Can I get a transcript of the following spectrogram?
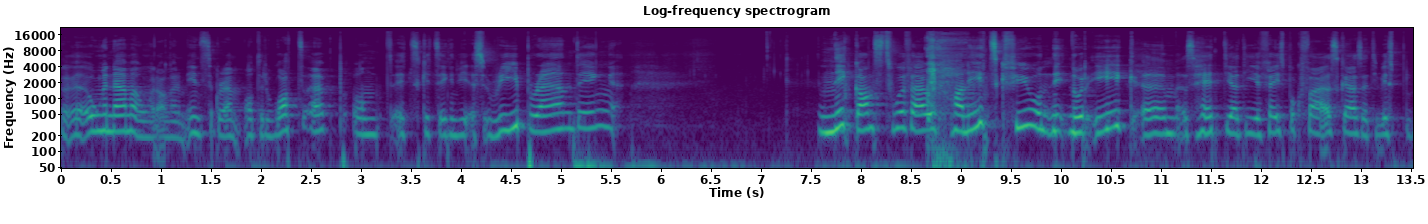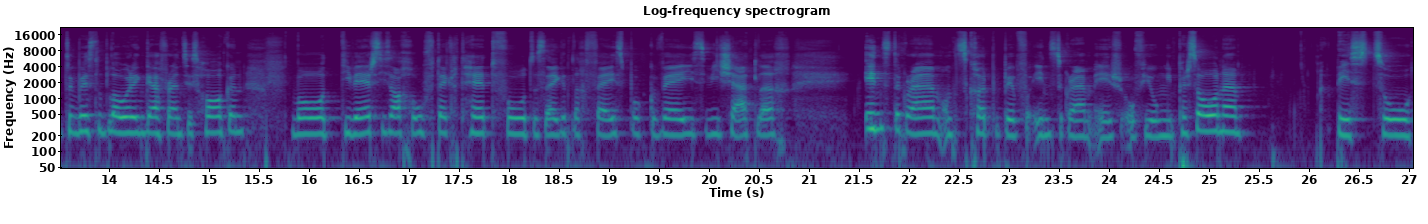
äh, Unternehmen, unter anderem Instagram oder WhatsApp. Und jetzt gibt es irgendwie ein Rebranding nicht ganz zufällig habe ich das Gefühl, und nicht nur ich, ähm, es hat ja die Facebook-Files gegeben, es hat die Whist- die Whistleblowerin gegeben, Frances Hogan, wo diverse Sachen aufdeckt hat, von dass eigentlich Facebook weiss, wie schädlich Instagram und das Körperbild von Instagram ist auf junge Personen, bis zu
